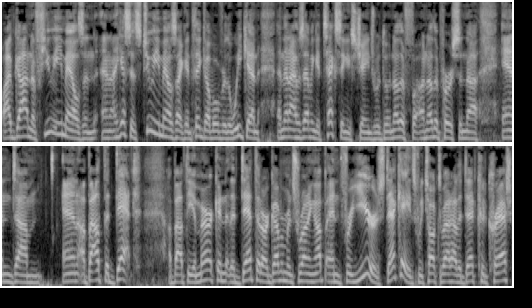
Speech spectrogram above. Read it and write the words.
I've gotten a few emails and, and I guess it's two emails I can think of over the weekend. And then I was having a texting exchange with another, another person. Uh, and, um, and about the debt, about the American, the debt that our government's running up. And for years, decades, we talked about how the debt could crash.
